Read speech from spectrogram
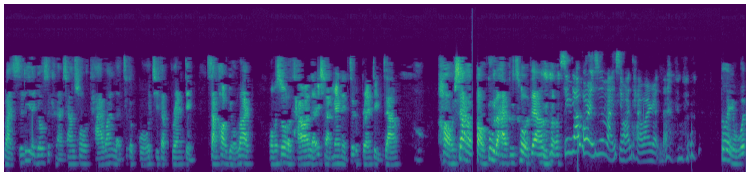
软实力的优势可能像说台湾人这个国籍的 branding，三号有赖我们所有的台湾人一起来 manage 这个 branding，这样好像保护的还不错这样。新加坡人是蛮喜欢台湾人的。对我，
